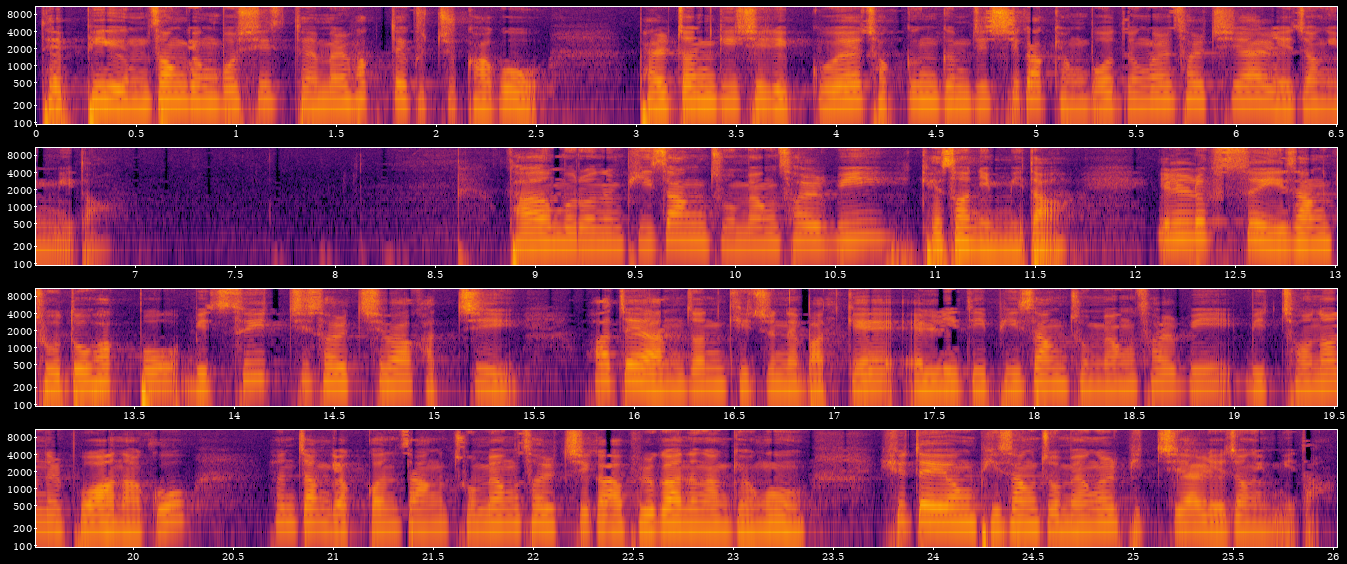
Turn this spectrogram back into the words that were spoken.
대피 음성 경보 시스템을 확대 구축하고 발전기실 입구에 접근 금지 시각 경보 등을 설치할 예정입니다. 다음으로는 비상 조명 설비 개선입니다. 1룩스 이상 조도 확보 및 스위치 설치와 같이 화재 안전 기준에 맞게 LED 비상 조명 설비 및 전원을 보완하고 현장 여건상 조명 설치가 불가능한 경우 휴대용 비상 조명을 비치할 예정입니다.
